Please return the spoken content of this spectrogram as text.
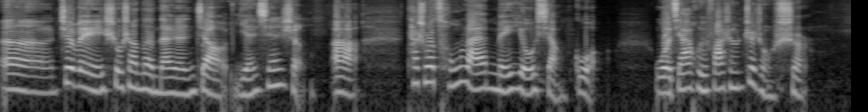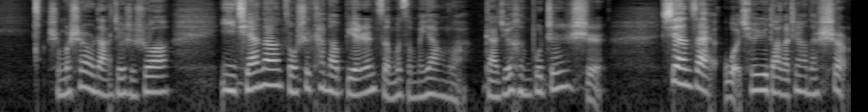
呃，这位受伤的男人叫严先生啊，他说从来没有想过我家会发生这种事儿。什么事儿呢？就是说，以前呢总是看到别人怎么怎么样了，感觉很不真实，现在我却遇到了这样的事儿，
